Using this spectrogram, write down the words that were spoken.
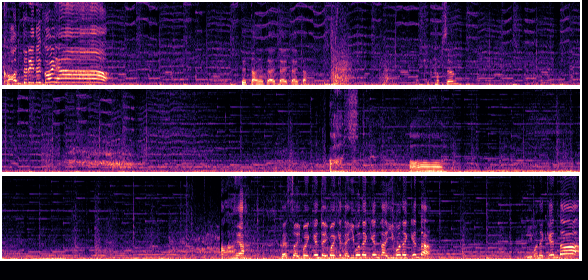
건드리는 거야? 됐다, 됐다, 됐다, 됐다, 됐다. 오케이 탑승. 아, 씨. 아. 아야 됐어. 이번에 깬다 이번에 깬다 이번에 깬다 이번에 깬다. 이번에 깬다.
